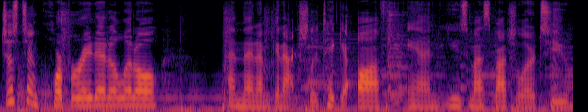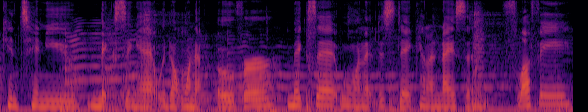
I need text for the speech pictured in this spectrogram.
Just to incorporate it a little and then I'm gonna actually take it off and use my spatula to continue mixing it. We don't wanna over mix it. We want it to stay kind of nice and fluffy,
